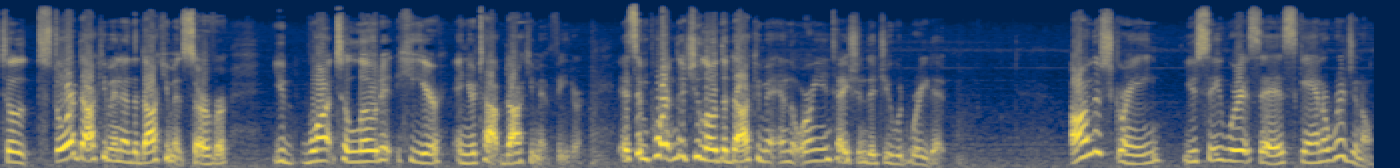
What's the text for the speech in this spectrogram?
To store a document in the document server, you'd want to load it here in your top document feeder. It's important that you load the document in the orientation that you would read it. On the screen, you see where it says Scan Original.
